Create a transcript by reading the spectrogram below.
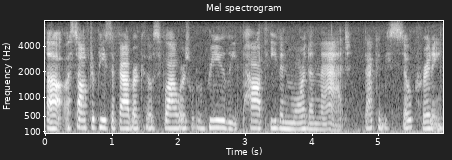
uh, a softer piece of fabric, those flowers would really pop even more than that. That could be so pretty.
